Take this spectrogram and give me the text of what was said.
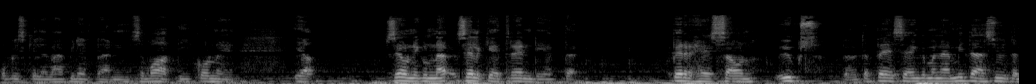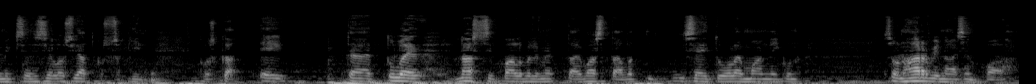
opiskelee vähän pidempään, niin se vaatii koneen. Ja se on niin kuin selkeä trendi, että perheessä on yksi pöytä PC, enkä mä näe mitään syytä, miksei se siellä olisi jatkossakin, koska ei tämä tulee NAS-palvelimet tai vastaavat, niin se ei tule olemaan niin kuin, se on harvinaisempaa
